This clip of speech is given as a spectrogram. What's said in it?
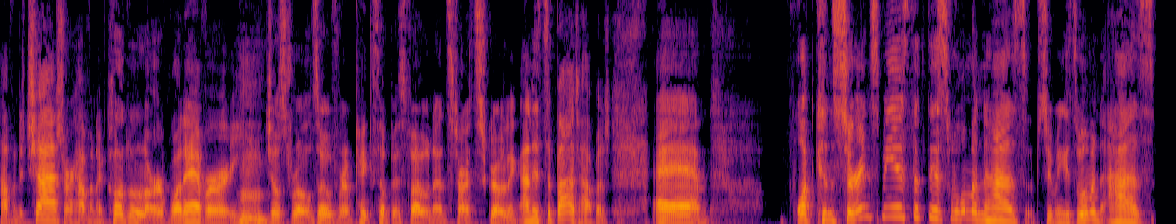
having a chat or having a cuddle or whatever, he just rolls over and picks up his phone and starts scrolling, and it's a bad habit. Um, what concerns me is that this woman has, assuming it's a woman, has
